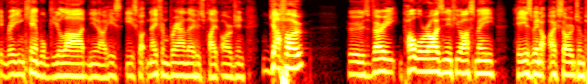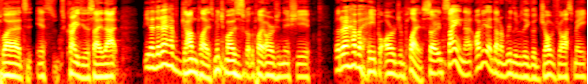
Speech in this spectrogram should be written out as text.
in Reagan Campbell Gillard. You know he's he's got Nathan Brown there who's played Origin. Guffo, who's very polarizing if you ask me. He has been an ex Origin player. It's, it's, it's crazy to say that. You know they don't have gun players. Mitch Moses got to play Origin this year but they don't have a heap of Origin players. So in saying that, I think they've done a really, really good job. If you ask me,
